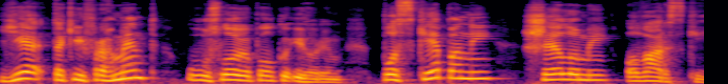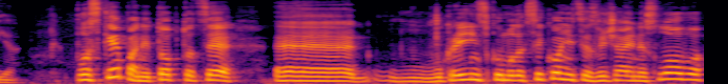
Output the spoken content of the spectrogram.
Є такий фрагмент у слові полку Ігорем. Поскепані шеломи оварськія. Поскепані, тобто це в українському лексиконі це звичайне слово,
